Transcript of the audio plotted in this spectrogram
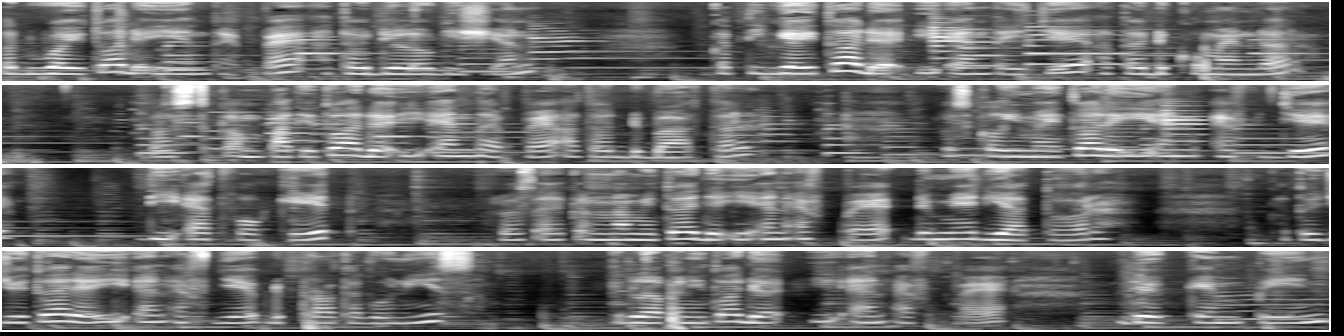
kedua itu ada INTP atau the logician ketiga itu ada INTJ atau the commander. Terus keempat itu ada INTP atau debater terus kelima itu ada INFJ the advocate. Terus keenam itu ada INFP the mediator. Ketujuh itu ada INFJ the protagonist. Kedelapan itu ada INFP the campaign.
